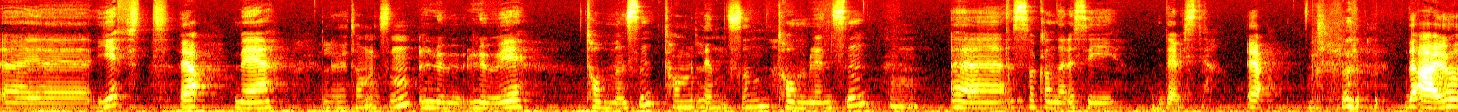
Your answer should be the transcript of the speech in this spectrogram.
uh, gift Ja. med Louis Tomlinson. Lu Louis Tomlinson Tomlinson. Tomlinson, Mm. Uh, så kan dere si Det visste jeg. Ja. Det er jo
